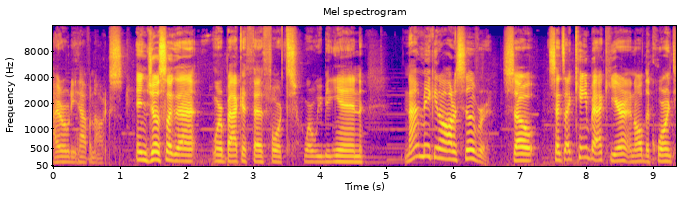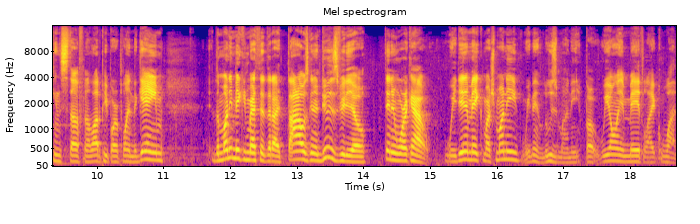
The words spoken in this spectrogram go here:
I already have an ox. And just like that, we're back at Thetford where we began not making a lot of silver. So since I came back here and all the quarantine stuff and a lot of people are playing the game, the money making method that I thought I was going to do this video didn't work out. We didn't make much money, we didn't lose money, but we only made like what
